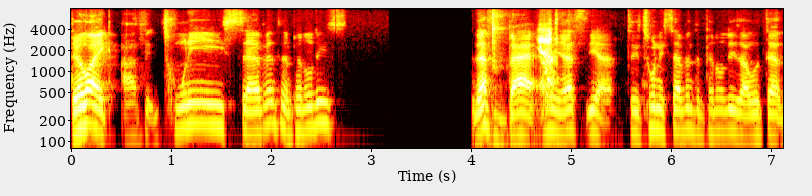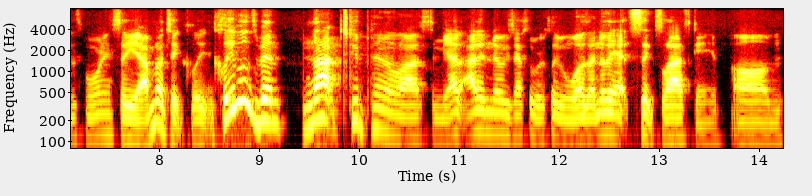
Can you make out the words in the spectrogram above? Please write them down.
They're like, I think, 27th in penalties. That's bad. Yeah. I mean, that's, yeah, 27th in penalties I looked at this morning. So, yeah, I'm going to take Cleveland. Cleveland's been not too penalized to me. I, I, didn't know exactly where Cleveland was. I know they had six last game. Um,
